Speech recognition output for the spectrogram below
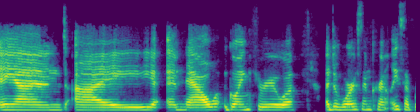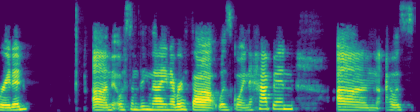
and I am now going through a divorce. I'm currently separated. Um, it was something that I never thought was going to happen. Um, I was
